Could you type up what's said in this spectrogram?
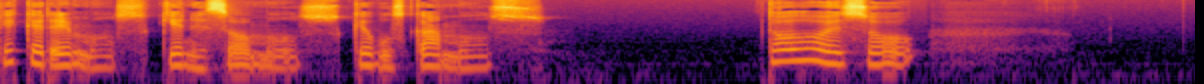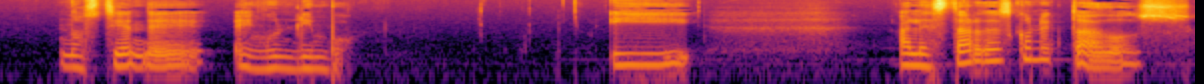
qué queremos, quiénes somos, qué buscamos. Todo eso nos tiene en un limbo. Y al estar desconectados,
